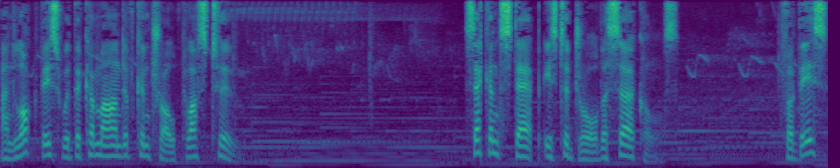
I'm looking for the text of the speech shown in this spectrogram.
And lock this with the command of Ctrl plus 2. Second step is to draw the circles. For this,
